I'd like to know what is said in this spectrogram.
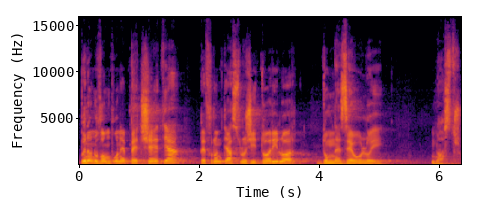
până nu vom pune pecetea pe fruntea slujitorilor Dumnezeului nostru.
